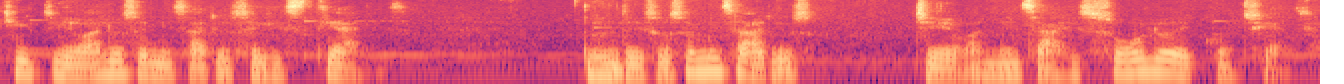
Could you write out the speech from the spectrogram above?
que lleva a los emisarios celestiales, donde esos emisarios llevan mensajes solo de conciencia.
